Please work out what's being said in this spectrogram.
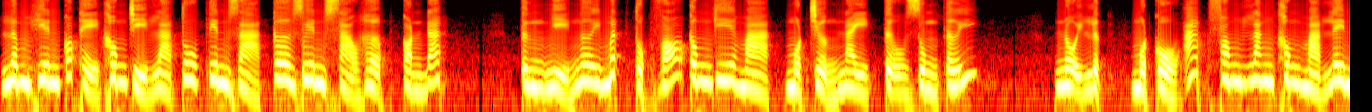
Lâm Hiên có thể không chỉ là tu tiên giả cơ duyên xảo hợp còn đã từng nghỉ ngơi mất tục võ công kia mà một trưởng này tự dùng tới. Nội lực một cổ áp phong lăng không mà lên.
